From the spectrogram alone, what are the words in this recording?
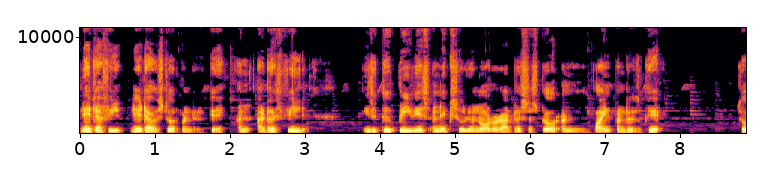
டேட்டா ஃபீல்ட் டேட்டாவை ஸ்டோர் பண்ணுறதுக்கு அண்ட் அட்ரஸ் ஃபீல்டு இதுக்கு ப்ரீவியஸ் அண்ட் நெக்ஸ்ட் உள்ள நோடோட அட்ரஸை ஸ்டோர் அண்ட் பாயிண்ட் பண்ணுறதுக்கு ஸோ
